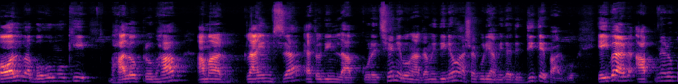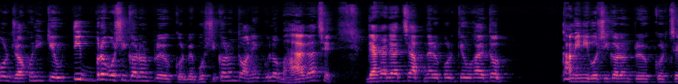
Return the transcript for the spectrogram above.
ফল বা বহুমুখী ভালো প্রভাব আমার ক্লায়েন্টসরা এতদিন লাভ করেছেন এবং আগামী দিনেও আশা করি আমি তাদের দিতে পারব। এইবার আপনার উপর যখনই কেউ তীব্র বশীকরণ প্রয়োগ করবে, বশীকরণ তো অনেকগুলো ভাগ আছে, দেখা যাচ্ছে আপনার উপর কেউ হয়তো কামিনী বশীকরণ প্রয়োগ করছে,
